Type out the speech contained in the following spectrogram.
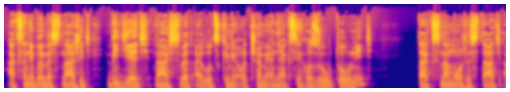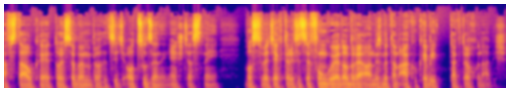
ak sa nebudeme snažiť vidieť náš svet aj ľudskými očami a nejak si ho zútulniť, tak sa nám môže stať a v stavke je to, že sa budeme cítiť odsudzený, nešťastný vo svete, ktorý síce funguje dobre, ale my sme tam ako keby tak trochu navyše.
